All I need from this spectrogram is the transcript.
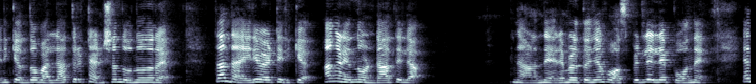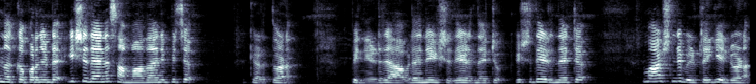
എനിക്ക് എന്തോ വല്ലാത്തൊരു ടെൻഷൻ തോന്നുന്നു പറയാം. താൻ ധൈര്യമായിട്ടിരിക്കുക അങ്ങനെയൊന്നും ഉണ്ടാകത്തില്ല. നാളെ നേരം വെളുത്ത് കഴിഞ്ഞാൽ ഹോസ്പിറ്റലിലല്ലേ പോന്നേ എന്നൊക്കെ പറഞ്ഞുകൊണ്ട് ഇഷിതേനെ സമാധാനിപ്പിച്ച് കിടത്തുവാണ്. പിന്നീട് രാവിലെ തന്നെ ഇഷിത എഴുന്നേറ്റു. ഇഷിത എഴുന്നേറ്റ് മാഷിന്റെ വീട്ടിലേക്ക് ചെല്ലുവാണ്.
